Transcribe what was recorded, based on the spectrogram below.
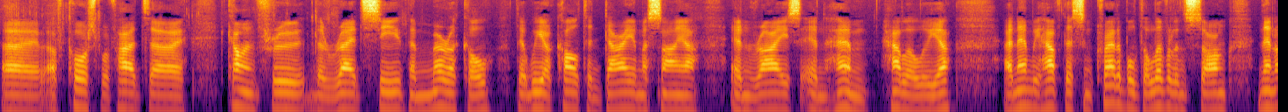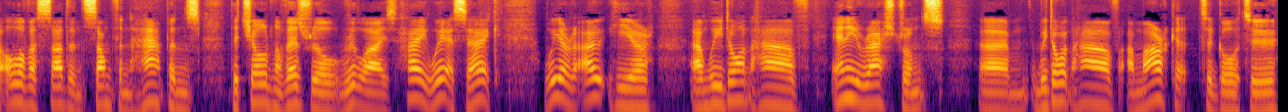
Uh, of course, we've had uh, coming through the Red Sea, the miracle that we are called to die in Messiah and rise in Him. Hallelujah. And then we have this incredible deliverance song. And then all of a sudden, something happens. The children of Israel realize, hey, wait a sec. We are out here and we don't have any restaurants. Um, we don't have a market to go to.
